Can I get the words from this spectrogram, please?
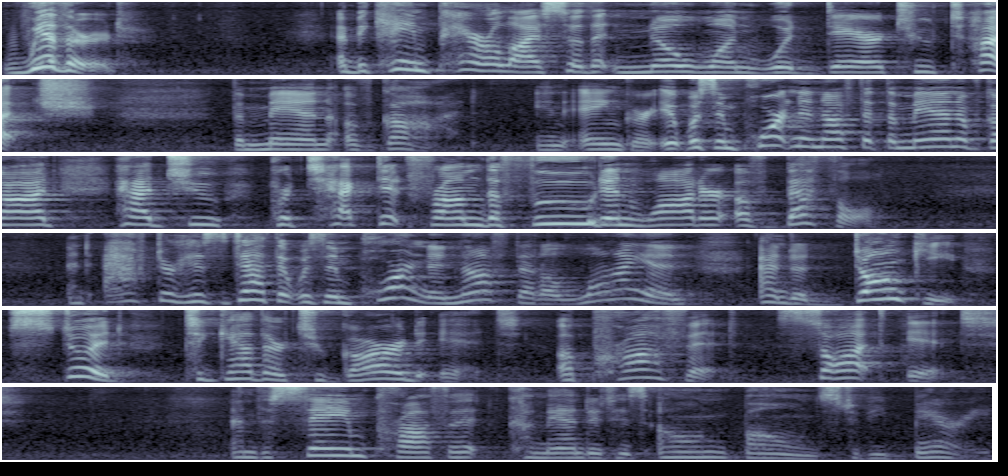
withered and became paralyzed so that no one would dare to touch the man of God in anger. It was important enough that the man of God had to protect it from the food and water of Bethel. And after his death, it was important enough that a lion and a donkey stood together to guard it. A prophet sought it. And the same prophet commanded his own bones to be buried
